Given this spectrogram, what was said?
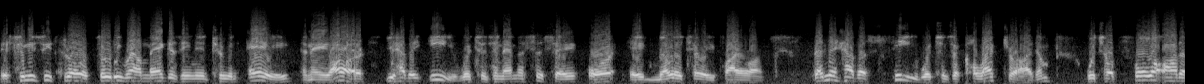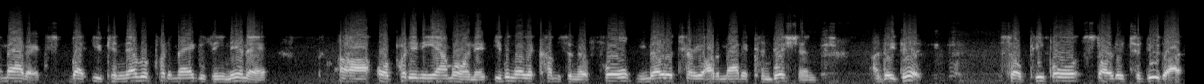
as soon as you throw a 30 round magazine into an A, an AR, you have an E, which is an MSSA or a military firearm. Then they have a C, which is a collector item, which are full automatics, but you can never put a magazine in it uh, or put any ammo in it, even though it comes in their full military automatic condition. Uh, they did. So people started to do that.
